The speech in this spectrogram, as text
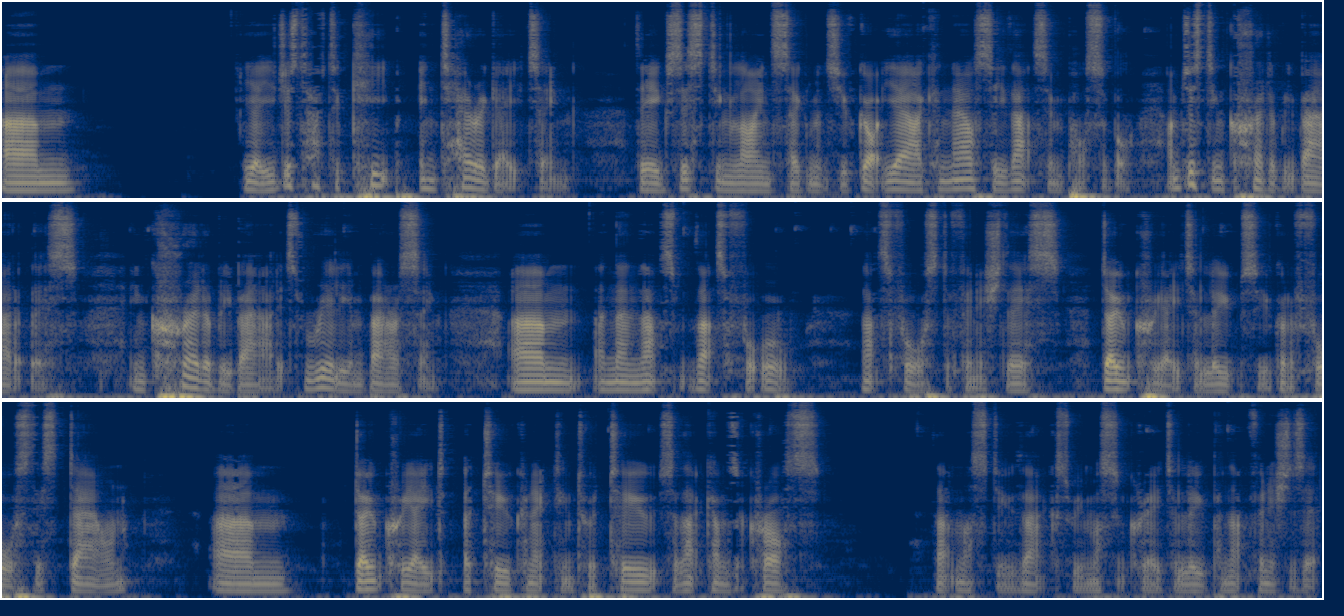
Um, yeah, you just have to keep interrogating the existing line segments you've got. Yeah, I can now see that's impossible. I'm just incredibly bad at this. Incredibly bad. It's really embarrassing. Um, and then that's that's for oh, that's forced to finish this. Don't create a loop, so you've got to force this down. Um, don't create a 2 connecting to a 2, so that comes across. That must do that because we mustn't create a loop and that finishes it.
